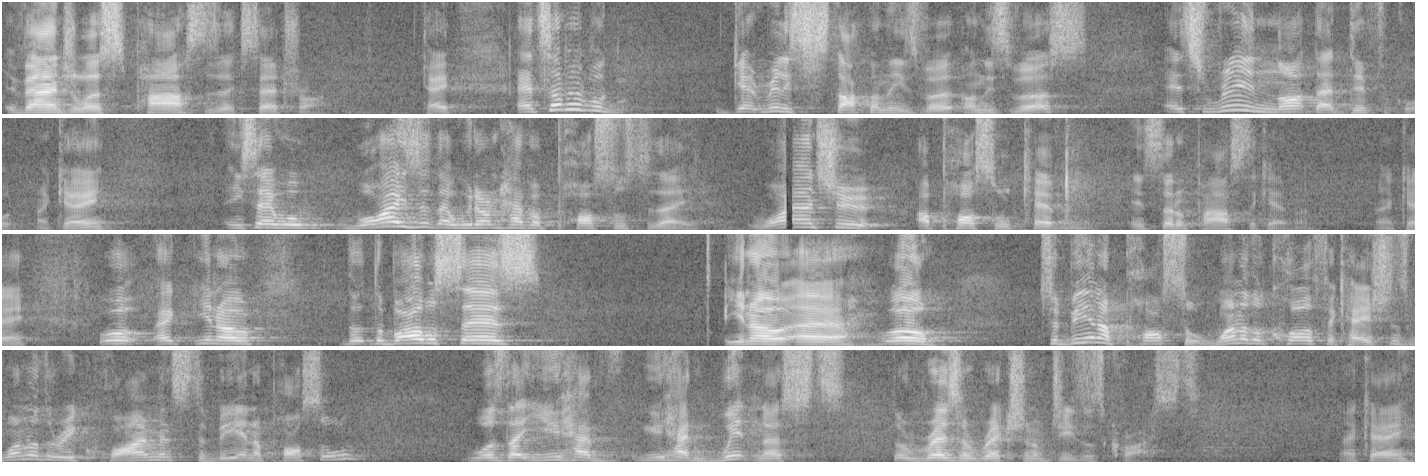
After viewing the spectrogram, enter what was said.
evangelists, pastors, etc. Okay? And some people get really stuck on, these on this verse. It's really not that difficult. Okay? And you say, well, why is it that we don't have apostles today? Why aren't you Apostle Kevin instead of Pastor Kevin? Okay? Well, you know, the, the Bible says, you know, uh, well, to be an apostle, one of the qualifications, one of the requirements to be an apostle was that you, have, you had witnessed the resurrection of Jesus Christ. Okay?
